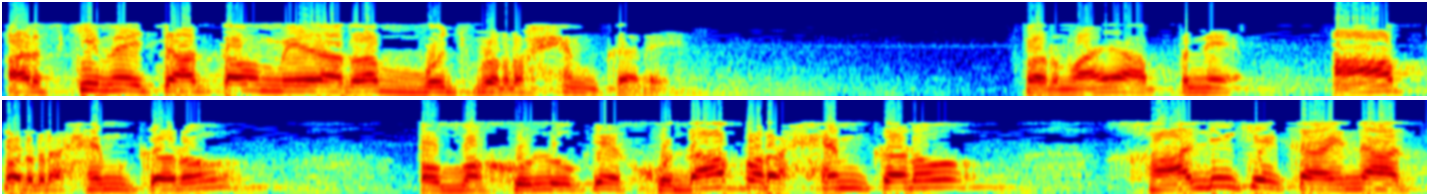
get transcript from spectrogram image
عرض کی میں چاہتا ہوں میرا رب مجھ پر رحم کرے۔ فرمایا، اپنے آپ پر رحم کرو اور مخلوق کے خدا پر رحم کرو۔ خالی کے کائنات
